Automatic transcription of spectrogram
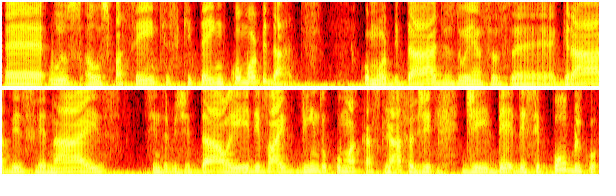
é, os, os pacientes que têm comorbidades. Comorbidades, doenças é, graves, renais, síndrome de Down, e ele vai vindo com uma cascata de, de, de, desse público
